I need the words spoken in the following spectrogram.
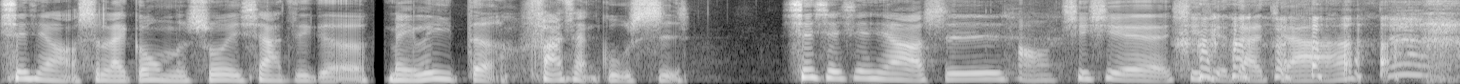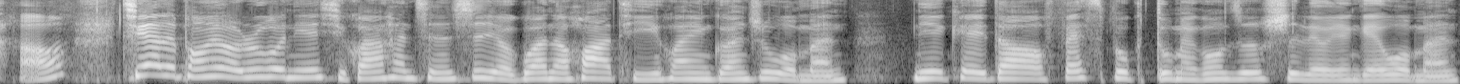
宪贤老师来跟我们说一下这个美丽的发展故事。谢谢谢谢老师，好，谢谢谢谢大家。好，亲爱的朋友，如果你也喜欢和城市有关的话题，欢迎关注我们。你也可以到 Facebook 读美工作室留言给我们。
